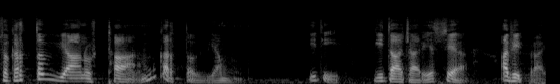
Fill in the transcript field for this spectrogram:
स्वकर्तव्यानुष्ठानं कर्तव्यम् इति गीताचार्यस्य अभिप्रायः।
